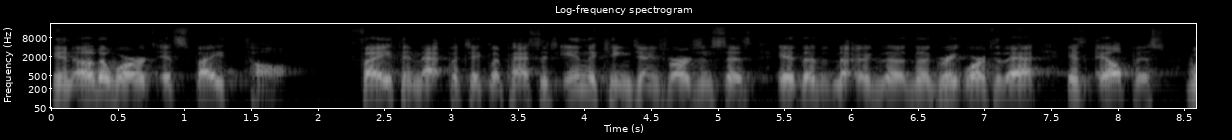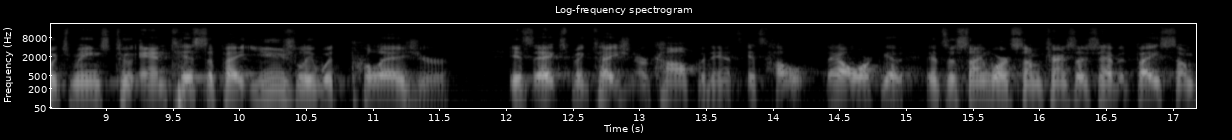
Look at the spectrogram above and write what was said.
In other words, it's faith talk. Faith in that particular passage in the King James Version says, the, the, the, Greek word to that is elpis, which means to anticipate, usually with pleasure. It's expectation or confidence. It's hope. They all work together. It's the same word. Some translations have it faith. Some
